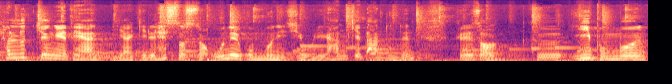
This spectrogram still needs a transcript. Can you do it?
혈루증에 대한 이야기를 했었어. 오늘 본문이지 우리가 함께 나누는. 그래서 그 이 본문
